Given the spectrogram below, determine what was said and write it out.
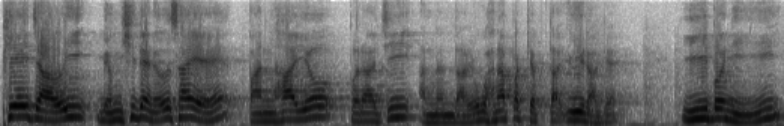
피해자의 명시된 의사에 반하여 벌하지 않는다. 요거 하나밖에 없다. 유일하게. 2번이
